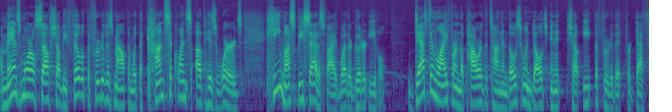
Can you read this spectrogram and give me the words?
A man's moral self shall be filled with the fruit of his mouth and with the consequence of his words. He must be satisfied, whether good or evil. Death and life are in the power of the tongue, and those who indulge in it shall eat the fruit of it for death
